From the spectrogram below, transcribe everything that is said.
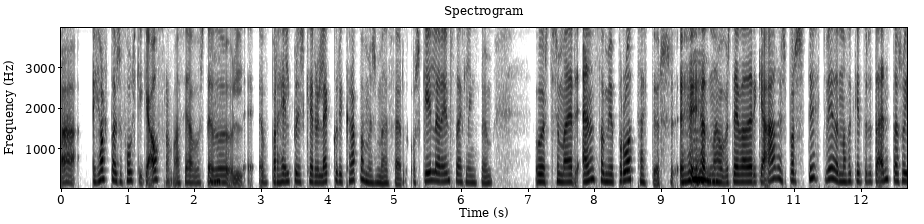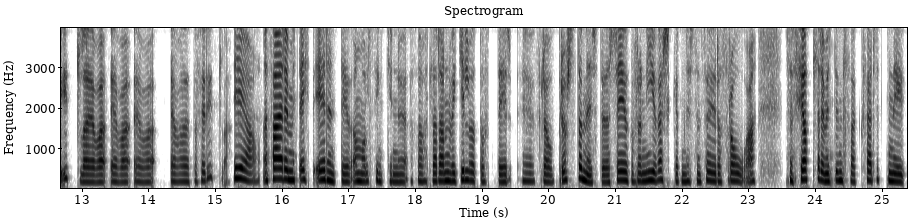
að hjálpa þessu fólki ekki áfram að því að, veist, mm. ef, þú, ef bara heilbríðiskerfi leggur í krabbaminsmeðferð og skilar einstaklingnum veist, sem er enþá mjög brótættur mm. hérna, veist, ef það er ekki aðeins bara stutt við að þá getur þetta enda svo illa ef, ef, ef, ef þetta fer illa Já, en það er einmitt eitt erindið á málþinginu að þá ætla Rannveig Gilvardóttir eh, frá brjóstamiðstöð að segja okkur frá nýju verkefni sem þau eru að þróa sem fjallar einmitt um það hvernig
